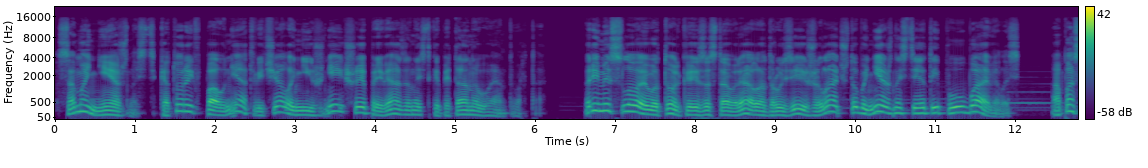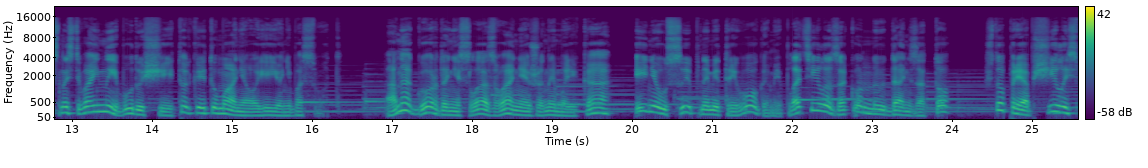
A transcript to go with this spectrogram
сама нежность, которой вполне отвечала нежнейшая привязанность капитана Уэнтворта. Ремесло его только и заставляло друзей желать, чтобы нежности этой поубавилось. Опасность войны будущей только и туманила ее небосвод. Она гордо несла звание жены моряка и неусыпными тревогами платила законную дань за то, что приобщилась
